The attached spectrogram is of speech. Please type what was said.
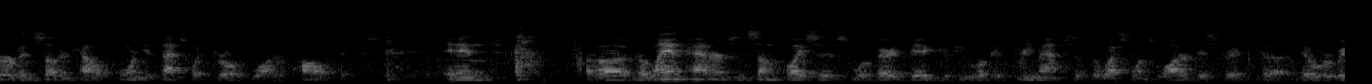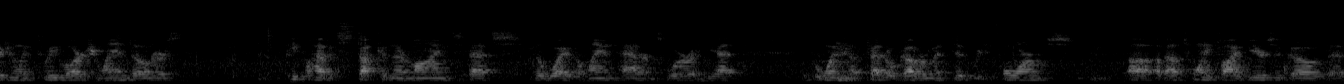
urban Southern California. That's what drove water politics. And uh, The land patterns in some places were very big. If you look at three maps of the Westlands Water District, uh, there were originally three large landowners. People have it stuck in their minds, that's the way the land patterns were, and yet, when the federal government did reforms uh, about 25 years ago that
